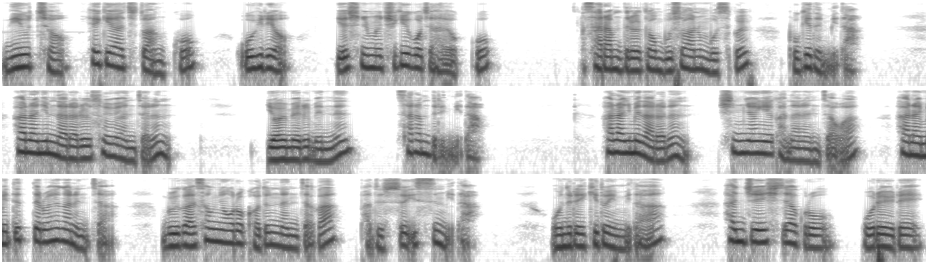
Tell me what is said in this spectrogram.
뉘우쳐 회개하지도 않고 오히려 예수님을 죽이고자 하였고 사람들을 더 무서워하는 모습을 보게 됩니다. 하나님 나라를 소유한 자는 열매를 맺는 사람들입니다. 하나님의 나라는 심령이 가난한 자와 하나님의 뜻대로 행하는 자, 물과 성령으로 거듭난 자가 받을 수 있습니다. 오늘의 기도입니다. 한 주의 시작으로 월요일에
